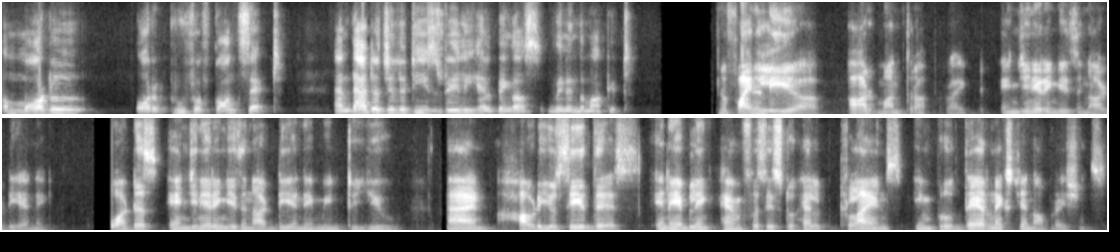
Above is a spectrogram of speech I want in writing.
a model or a proof of concept. And that agility is really helping us win in the market. Now, finally, uh, our mantra, right? Engineering is in our DNA what does engineering is in our DNA mean to you? And how do you see this enabling Mphasis to help clients improve their next gen operations?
